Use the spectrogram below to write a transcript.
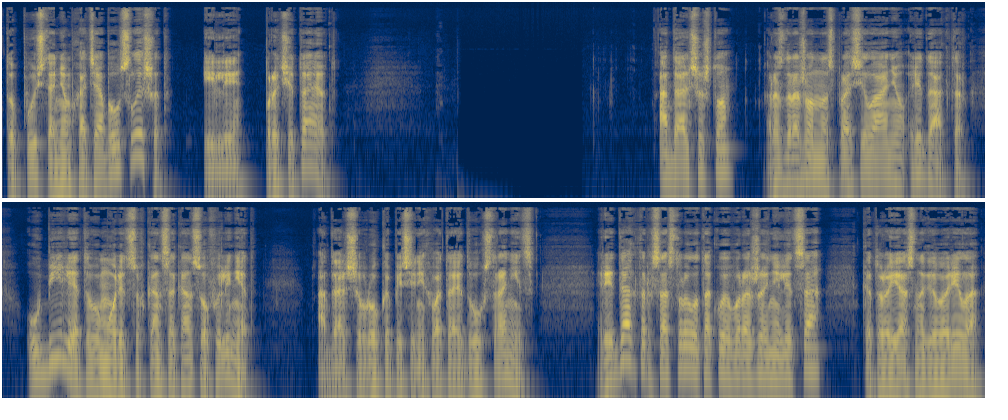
то пусть о нем хотя бы услышат или прочитают. «А дальше что?» — раздраженно спросила Аню редактор — убили этого Морица в конце концов или нет. А дальше в рукописи не хватает двух страниц. Редактор состроила такое выражение лица, которое ясно говорило,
